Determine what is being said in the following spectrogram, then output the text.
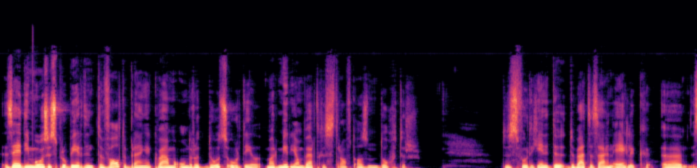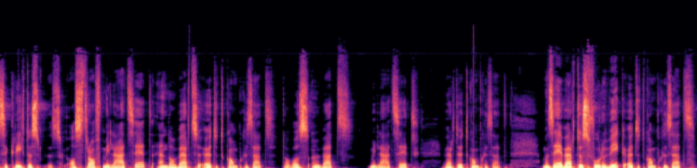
zij die Mozes probeerden te val te brengen, kwamen onder het doodsoordeel, maar Mirjam werd gestraft als een dochter. Dus voor degene, de, de wetten zeggen eigenlijk, uh, ze kreeg dus als straf melaatsheid en dan werd ze uit het kamp gezet. Dat was een wet, melaatsheid werd uit het kamp gezet. Maar zij werd dus voor een week uit het kamp gezet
